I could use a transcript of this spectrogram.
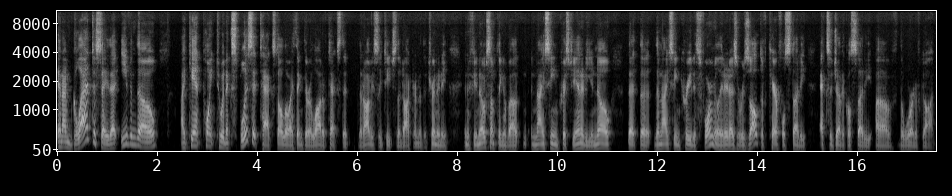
and I'm glad to say that even though I can't point to an explicit text, although I think there are a lot of texts that, that obviously teach the doctrine of the Trinity. And if you know something about Nicene Christianity, you know that the, the Nicene Creed is formulated as a result of careful study, exegetical study of the Word of God.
